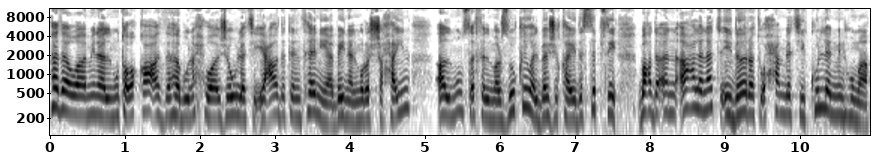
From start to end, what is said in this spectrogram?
هذا ومن المتوقع الذهاب نحو جولة إعادة ثانية بين المرشحين المنصف المرزوقي والباجي قايد السبسي بعد أن أعلنت إدارة حملة كل منهما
